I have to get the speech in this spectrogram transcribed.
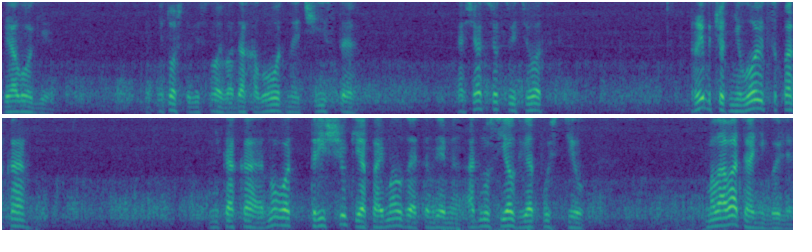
биологии. Это не то, что весной вода холодная, чистая. А сейчас все цветет. Рыба что-то не ловится пока. Никакая. Ну вот, три щуки я поймал за это время. Одну съел, две отпустил. Маловато они были.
